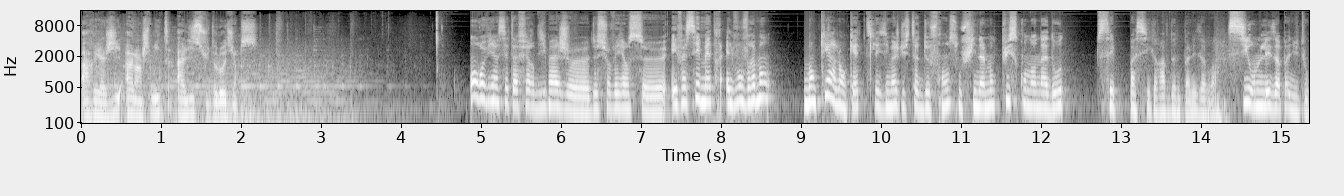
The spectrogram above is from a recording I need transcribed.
a réagi Alain Schmitt à l'issue de l'audience. On revient à cette affaire d'images de surveillance euh, effacées. Maître, elles vont vraiment manquer à l'enquête les images du Stade de France où finalement, puisqu'on en a d'autres, c'est pas si grave de ne pas les avoir, si on ne les a pas du tout.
